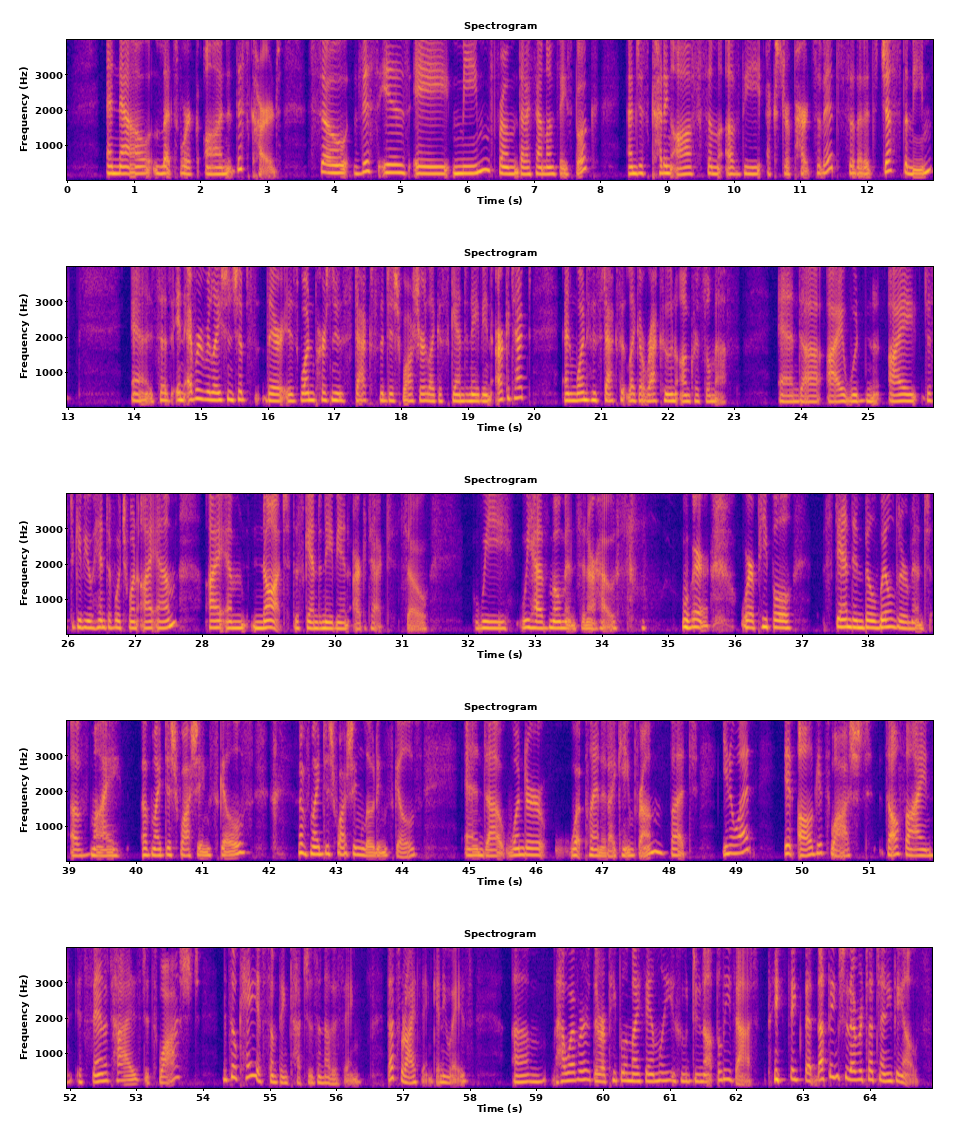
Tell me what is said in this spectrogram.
And now let's work on this card. So this is a meme from that I found on Facebook. I'm just cutting off some of the extra parts of it so that it's just the meme. And it says in every relationship there is one person who stacks the dishwasher like a Scandinavian architect and one who stacks it like a raccoon on crystal meth. And uh, I would I just to give you a hint of which one I am, I am not the Scandinavian architect. So we we have moments in our house where where people stand in bewilderment of my of my dishwashing skills, of my dishwashing loading skills, and uh, wonder what planet I came from. But you know what? It all gets washed. It's all fine. It's sanitized. It's washed. It's okay if something touches another thing. That's what I think, anyways. Um, however, there are people in my family who do not believe that. They think that nothing should ever touch anything else.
